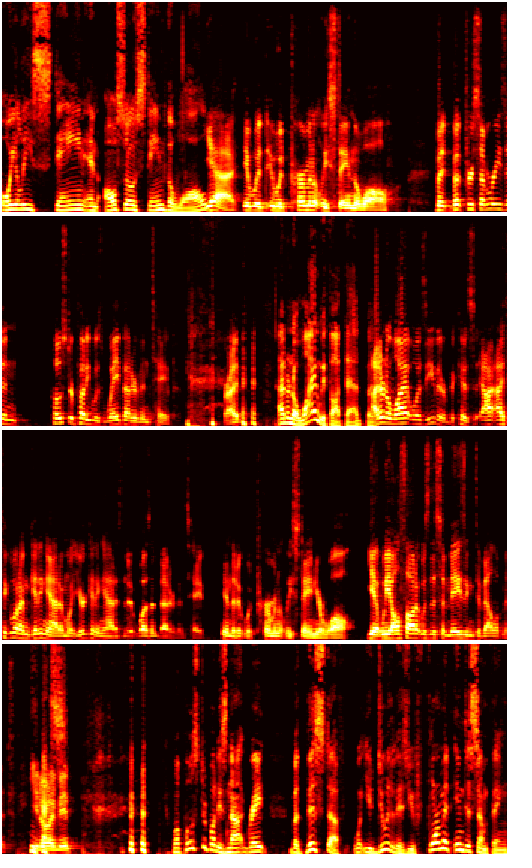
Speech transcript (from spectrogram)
oily stain and also stained the wall? Yeah, it would it would permanently stain the wall. But but for some reason, poster putty was way better than tape, right? I don't know why we thought that, but I don't know why it was either, because I, I think what I'm getting at and what you're getting at is that it wasn't better than tape, in that it would permanently stain your wall. Yet we all thought it was this amazing development. You know what I mean? Well, poster putty's not great, but this stuff, what you do with it is you form it into something,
